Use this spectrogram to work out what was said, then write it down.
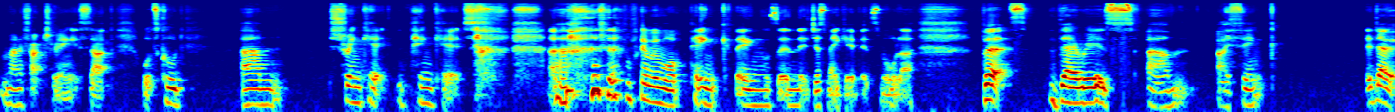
manufacturing. It's that what's called shrink it and pink it. uh, women want pink things and it just make it a bit smaller. But there is, um, I think, though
